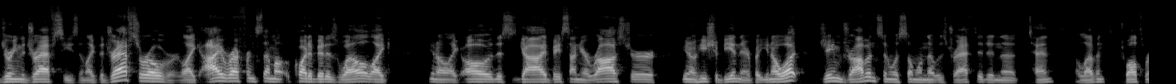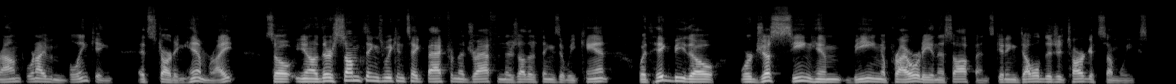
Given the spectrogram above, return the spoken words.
during the draft season. Like the drafts are over. Like I reference them uh, quite a bit as well. Like, you know, like, oh, this guy based on your roster, you know, he should be in there. But you know what? James Robinson was someone that was drafted in the 10th, 11th, 12th round. We're not even blinking at starting him, right? So, you know, there's some things we can take back from the draft and there's other things that we can't. With Higbee, though, we're just seeing him being a priority in this offense, getting double digit targets some weeks.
